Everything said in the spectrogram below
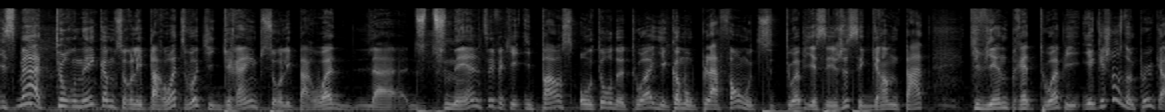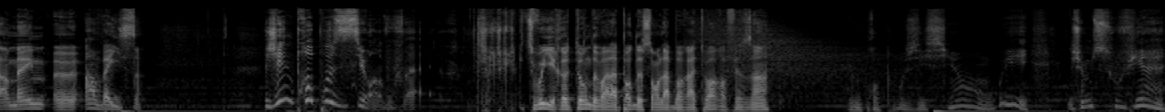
il se met à tourner comme sur les parois. Tu vois qu'il grimpe sur les parois de la- du tunnel, tu sais. Fait qu'il il passe autour de toi. Il est comme au plafond au-dessus de toi. Puis c'est juste ses grandes pattes qui viennent près de toi. Puis il y a quelque chose d'un peu quand même euh, envahissant. J'ai une proposition à vous faire. Tu vois, il retourne devant la porte de son laboratoire en faisant Une proposition, oui. Je me souviens,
